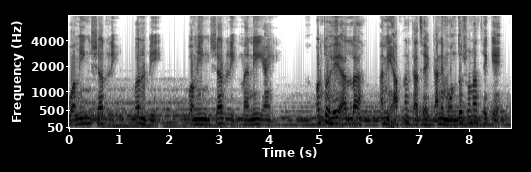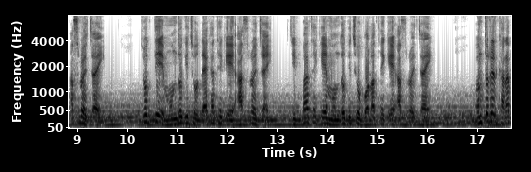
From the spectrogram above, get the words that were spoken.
ওয়া মিন শাররি মানিঈ অর্থ, হে আল্লাহ, আমি আপনার কাছে কানে মন্দ শোনা থেকে আশ্রয় চাই, চোখ দিয়ে মন্দ কিছু দেখা থেকে আশ্রয় চাই, জিহ্বা থেকে মন্দ কিছু বলা থেকে আশ্রয় চাই, অন্তরের খারাপ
